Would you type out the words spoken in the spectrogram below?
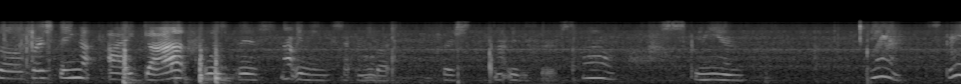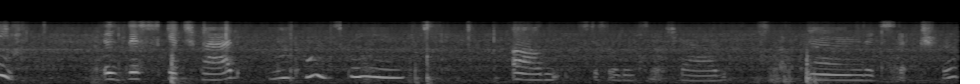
So first thing I got was this, not really second, but first, not really first. Oh, screen. Yeah, screen. Is this sketch pad? On, screen. Um, it's just a little sketch pad and it's and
